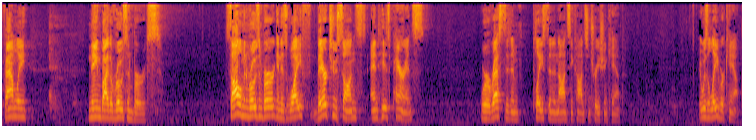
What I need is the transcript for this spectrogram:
Family named by the Rosenbergs. Solomon Rosenberg and his wife, their two sons, and his parents were arrested and placed in a Nazi concentration camp. It was a labor camp.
